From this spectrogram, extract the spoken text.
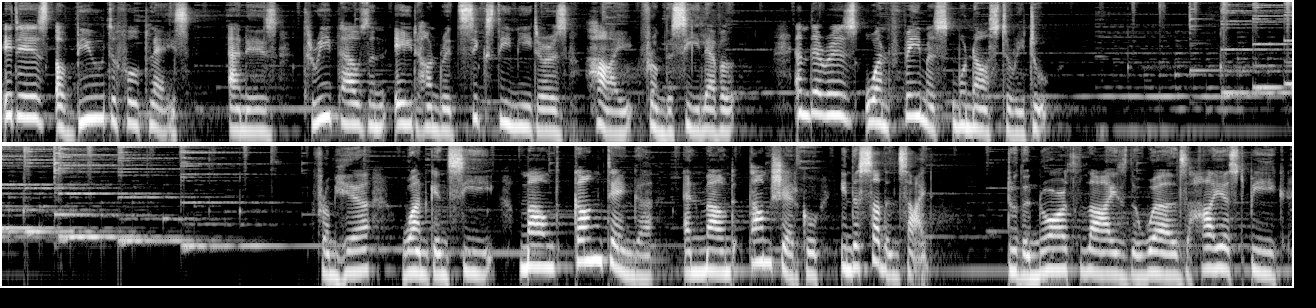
It is a beautiful place and is 3,860 meters high from the sea level. And there is one famous monastery too. From here, one can see Mount Kangtenga and Mount Thamserku in the southern side. To the north lies the world's highest peak,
